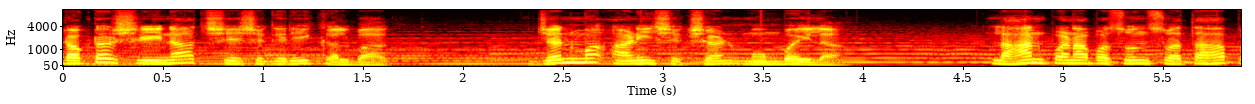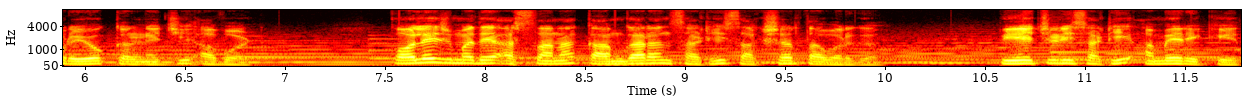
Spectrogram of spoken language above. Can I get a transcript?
डॉक्टर श्रीनाथ शेषगिरी कलबाग जन्म आणि शिक्षण मुंबईला. लहानपणापासून स्वतः प्रयोग करण्याची आवड. कॉलेजमध्ये असताना कामगारांसाठी साक्षरता वर्ग पी एच डीसाठी अमेरिकेत.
